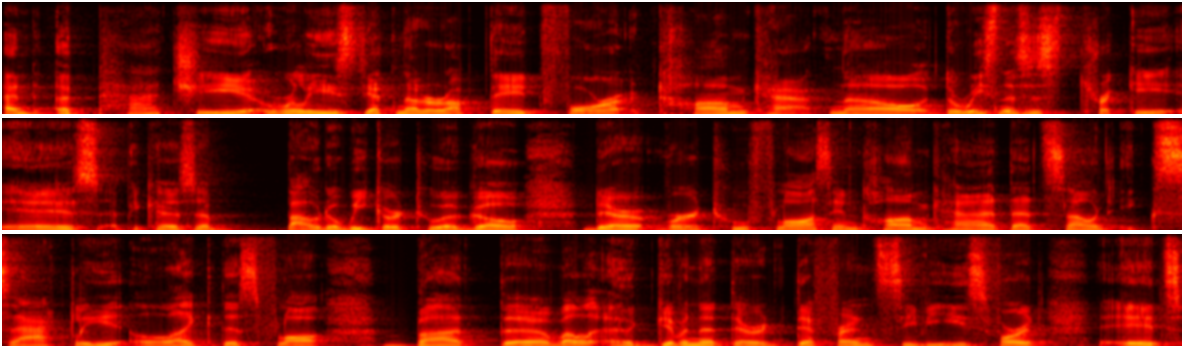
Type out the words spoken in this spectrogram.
and Apache released yet another update for Tomcat. Now, the reason this is tricky is because a about a week or two ago, there were two flaws in Tomcat that sound exactly like this flaw, but uh, well, uh, given that there are different CVEs for it, it's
